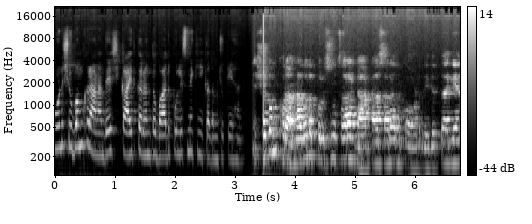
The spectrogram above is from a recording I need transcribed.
ਹੁਣ ਸ਼ੁਭਮ ਖੁਰਾਣਾ ਦੇ ਸ਼ਿਕਾਇਤ ਕਰਨ ਤੋਂ ਬਾਅਦ ਪੁਲਿਸ ਨੇ ਕੀ ਕਦਮ ਚੁੱਕੇ ਹਨ? ਸ਼ੁਭਮ ਖੁਰਾਨਾ ਵੱਲੋਂ ਪੁਲਿਸ ਨੂੰ ਸਾਰਾ ਡਾਟਾ ਸਾਰਾ ਰਿਕਾਰਡ ਦੇ ਦਿੱਤਾ ਗਿਆ।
